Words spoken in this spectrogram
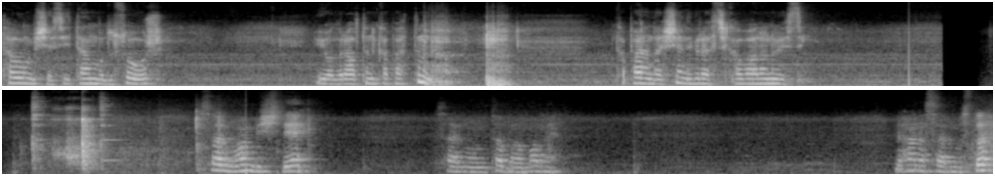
Tavuğun pişesi tam budu soğur. İyi olur altını kapattım da. Kapağını da şimdi birazcık hava alanı versin. Sarmam pişti. Sarmamı tabağıma ben. Lahana sarması da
